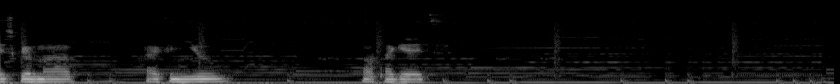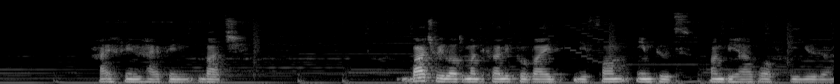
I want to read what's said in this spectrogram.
SQL map hyphen u our target hyphen hyphen batch. Batch will automatically provide the form inputs on behalf of the user.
